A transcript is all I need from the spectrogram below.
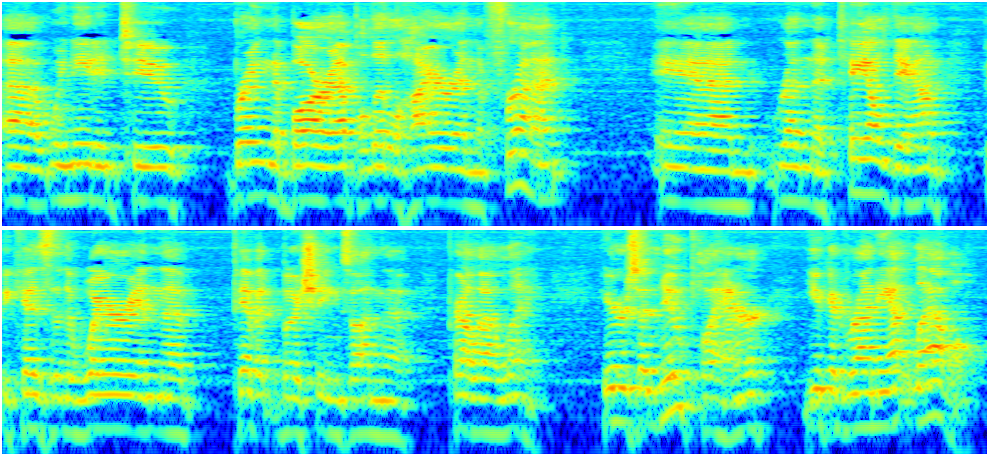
Uh, we needed to bring the bar up a little higher in the front and run the tail down because of the wear in the pivot bushings on the parallel link. Here's a new planter you could run it level.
